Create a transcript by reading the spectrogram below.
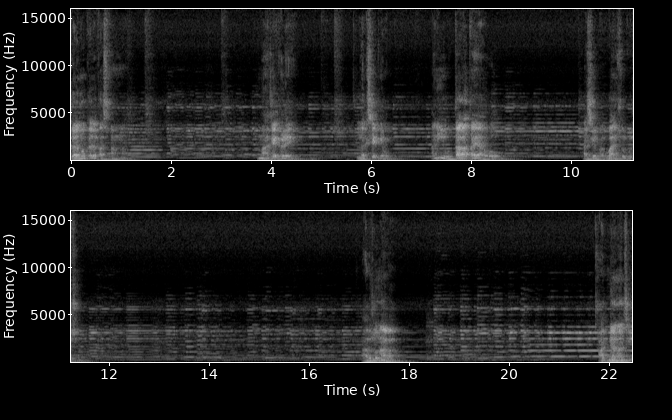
कर्म करत असताना माझ्याकडे लक्ष ठेव आणि युद्धाला तयार हो असे भगवान श्रीकृष्ण. अर्जुनाला अज्ञानाची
